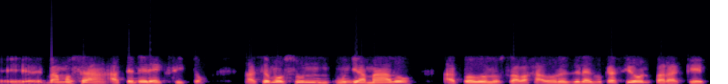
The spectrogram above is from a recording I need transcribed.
eh, vamos a, tener éxito. Hacemos un, un, llamado a todos los trabajadores de la educación para que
